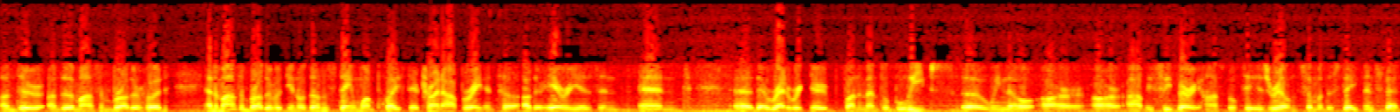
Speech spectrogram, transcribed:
under under the Muslim Brotherhood, and the Muslim Brotherhood, you know, doesn't stay in one place. They're trying to operate into other areas, and and uh, their rhetoric, their fundamental beliefs, uh, we know are are obviously very hostile to Israel. And some of the statements that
